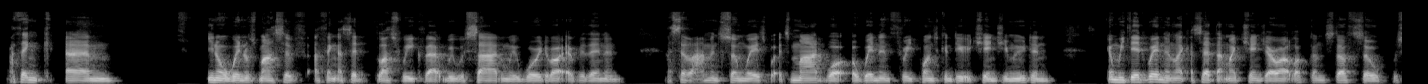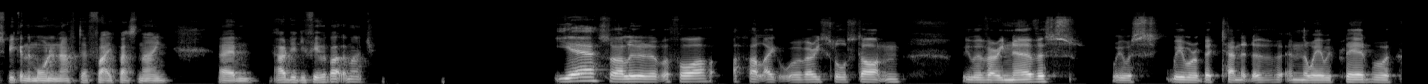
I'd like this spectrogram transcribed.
I think um, you know, win was massive. I think I said last week that we were sad and we worried about everything, and I still am in some ways. But it's mad what a win and three points can do to change your mood, and and we did win. And like I said, that might change our outlook on stuff. So we're speaking the morning after five past nine. Um, how did you feel about the match? Yeah, so I alluded it before. I felt like we were very slow starting. We were very nervous. We were we were a bit tentative in the way we played. We were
